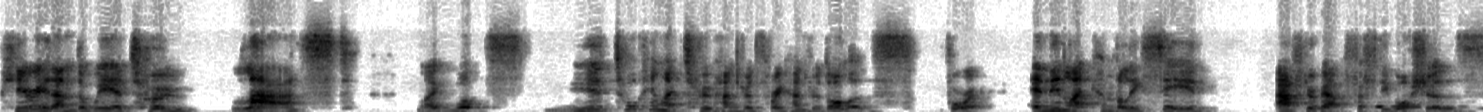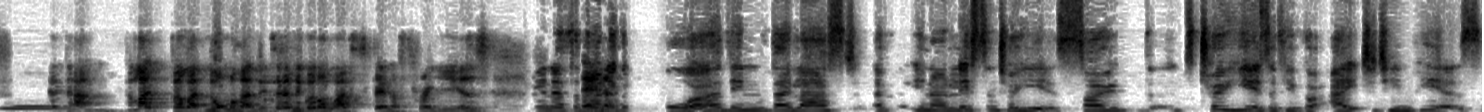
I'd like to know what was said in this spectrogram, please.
period underwear to last, like what's you're talking like 200 300 dollars for it and then like kimberly said after about 50 washes they're done. They're like they're like normal undies they've only got a lifespan of three years. And if they've and only got four then they last uh, you know less than two years. So it's two years if you've got eight to ten pairs.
